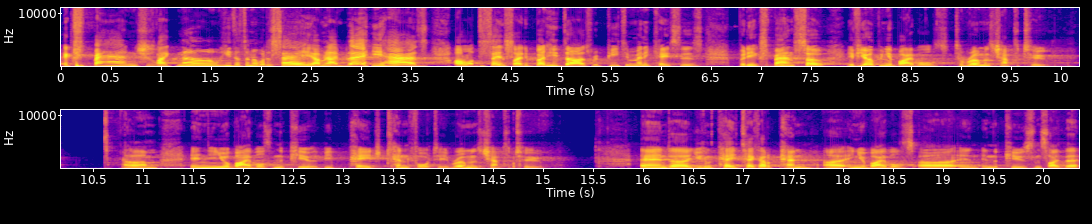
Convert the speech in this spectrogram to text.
expand. She's like, no, he doesn't know what to say. I mean, I, he has a lot to say inside it, but he does repeat in many cases, but he expands. So if you open your Bibles to Romans chapter 2, um, in your Bibles in the pew, it'd be page 1040, Romans chapter 2. And uh, you can pay, take out a pen uh, in your Bibles, uh, in, in the pews inside there,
